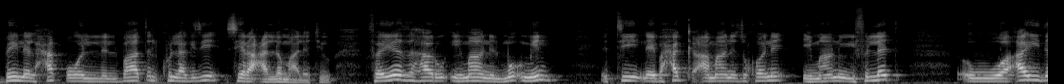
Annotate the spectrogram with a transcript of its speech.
بين الحق ولباطل ل ዜ سرعሎ فيذهر إيمان المؤمن بحቂ ن ዝኾن ايمان يفጥ ويد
